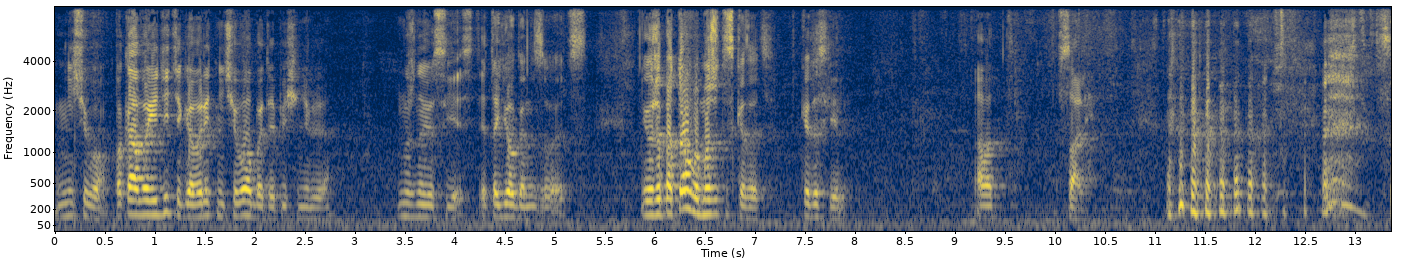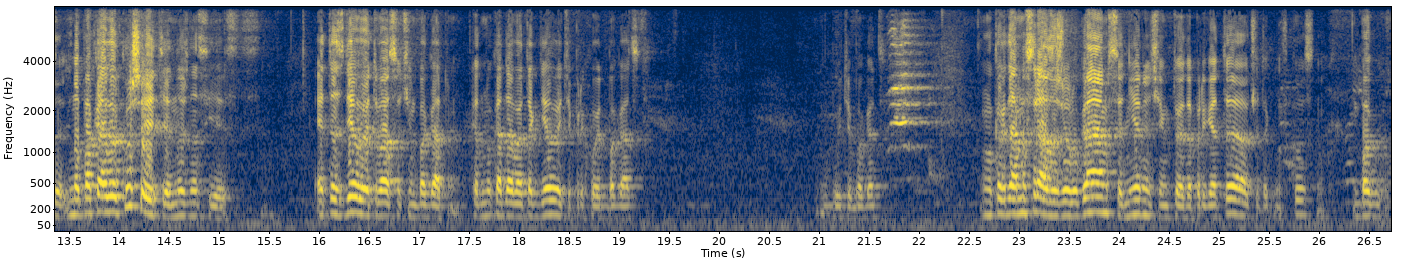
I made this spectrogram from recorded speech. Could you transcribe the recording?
Ничего. Пока вы едите, говорить ничего об этой пище нельзя. Нужно её съесть. Это йога называется. И уже потом вы можете сказать, когда съели. А вот соль. Но пока вы кушаете, нужно съесть. Это сделает вас очень богатым. Ну когда вы так делаете, приходит богатство. Вы будете богаты. Ну когда мы сразу же ругаемся, нервничаем, кто это приготовил, что так невкусно. Бог,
